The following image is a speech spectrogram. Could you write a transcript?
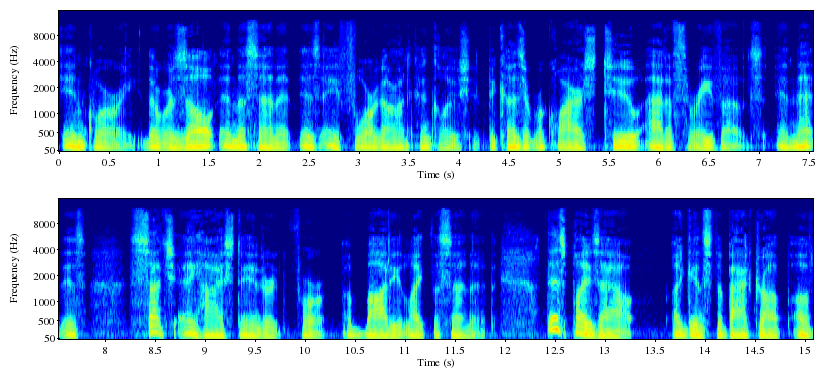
inquiry, the result in the Senate is a foregone conclusion because it requires two out of three votes. And that is such a high standard for a body like the Senate. This plays out against the backdrop of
